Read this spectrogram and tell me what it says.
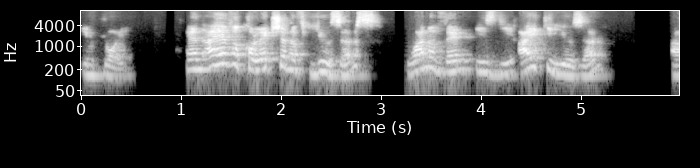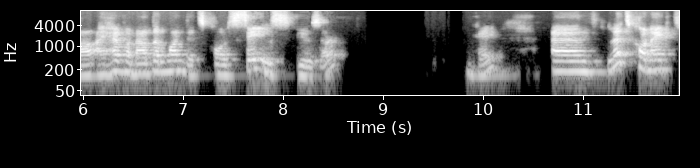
employee. And I have a collection of users. One of them is the IT user. Uh, I have another one that's called sales user. Okay, and let's connect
